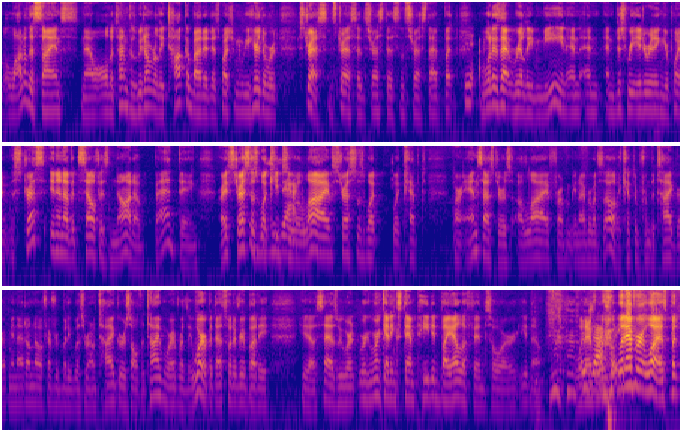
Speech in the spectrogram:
a lot of the science now all the time because we don't really talk about it as much. I mean, we hear the word stress and stress and stress this and stress that, but yeah. what does that really mean? And and and just reiterating your point, stress in and of itself is not a bad thing, right? Stress is what exactly. keeps you alive. Stress is what what kept our ancestors alive from you know everyone says oh they kept them from the tiger i mean i don't know if everybody was around tigers all the time wherever they were but that's what everybody you know says we weren't we weren't getting stampeded by elephants or you know whatever exactly. whatever it was but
